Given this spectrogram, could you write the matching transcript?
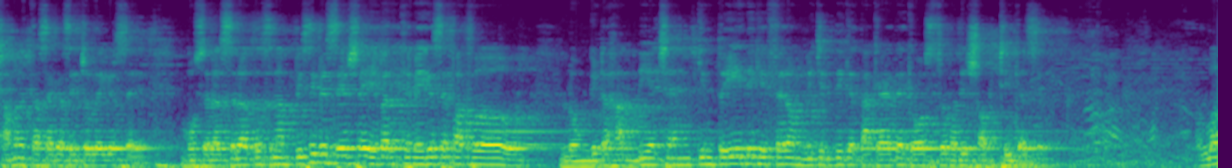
সামনের কাছাকাছি চলে গেছে। মুসেরা সালাতাম পিছে পিছে এসে এবার থেমে গেছে পাথর। লুঙ্গিটা হাত দিয়েছেন, কিন্তু এই দিকে ফেরন নিচের দিকে তাকায় দেখে অস্ত্রপাতি সব ঠিক আছে। আল্লাহ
